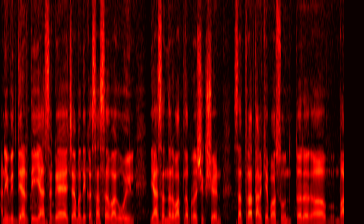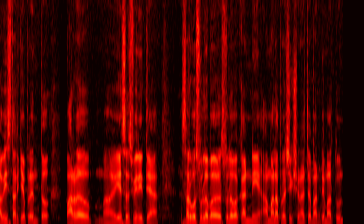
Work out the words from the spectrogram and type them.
आणि विद्यार्थी या सगळ्या याच्यामध्ये कसा सहभाग होईल? या संदर्भातलं प्रशिक्षण सतरा तारखेपासून तर बावीस तारखेपर्यंत पार यशस्वीरित्या सर्व सुलभ सुलभकांनी आम्हाला प्रशिक्षणाच्या माध्यमातून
